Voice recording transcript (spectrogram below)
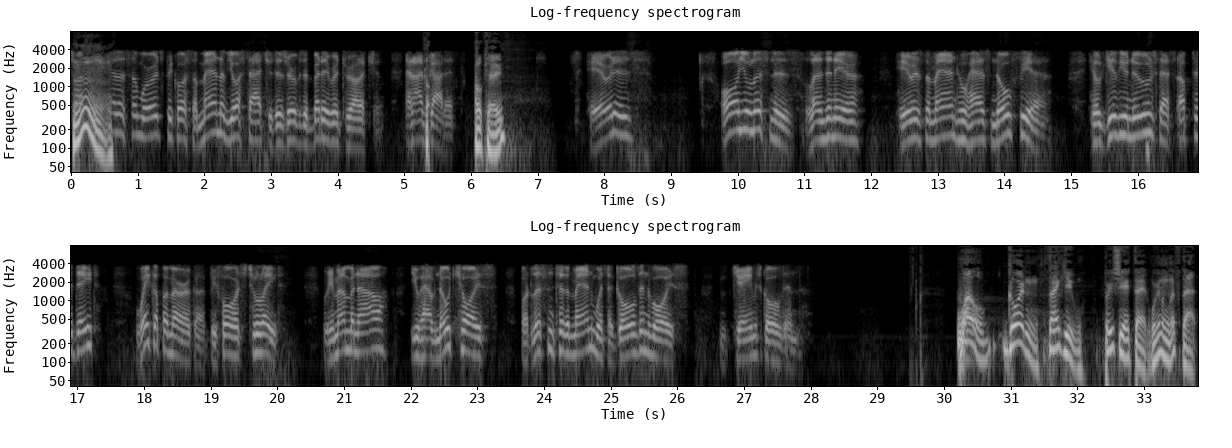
So mm. I put hmm. together some words because a man of your stature deserves a better introduction, and I've got it. Okay. Here it is. All you listeners, lend an ear. Here is the man who has no fear. He'll give you news that's up to date. Wake up, America, before it's too late. Remember now, you have no choice but listen to the man with the golden voice, James Golden. Whoa, Gordon, thank you. Appreciate that. We're going to lift that.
